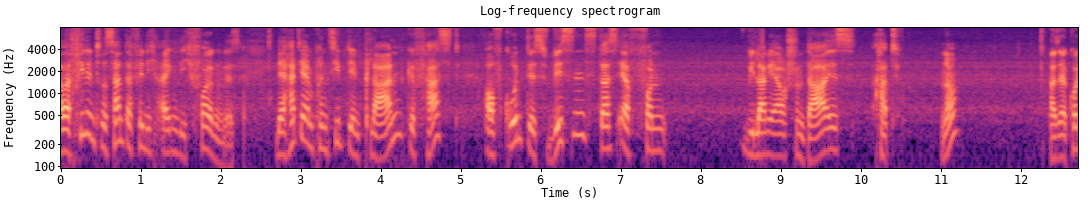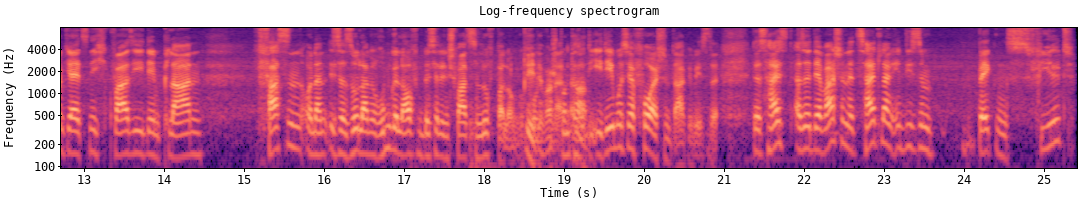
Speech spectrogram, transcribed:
Aber viel interessanter finde ich eigentlich folgendes. Der hat ja im Prinzip den Plan gefasst, aufgrund des Wissens, dass er von, wie lange er auch schon da ist, hat. Ne? Also er konnte ja jetzt nicht quasi den Plan fassen und dann ist er so lange rumgelaufen, bis er den schwarzen Luftballon gefunden der war hat. spontan. Also die Idee muss ja vorher schon da gewesen sein. Das heißt, also der war schon eine Zeit lang in diesem Baconsfield.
